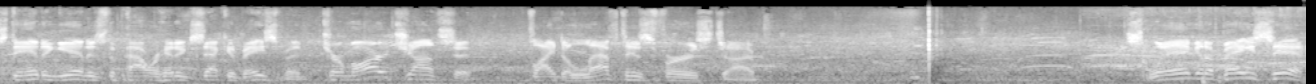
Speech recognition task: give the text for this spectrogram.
Standing in is the power hitting second baseman, Termarr Johnson. Fly to left his first time. Swing and a base hit.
